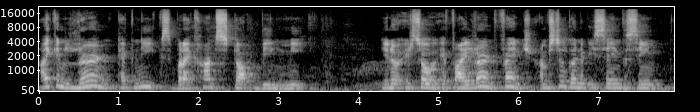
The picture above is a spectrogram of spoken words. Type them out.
I can learn techniques, but I can't stop being me. You know, so if I learn French, I'm still going to be saying the same,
